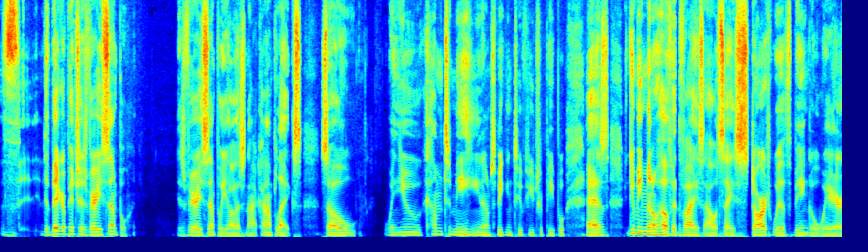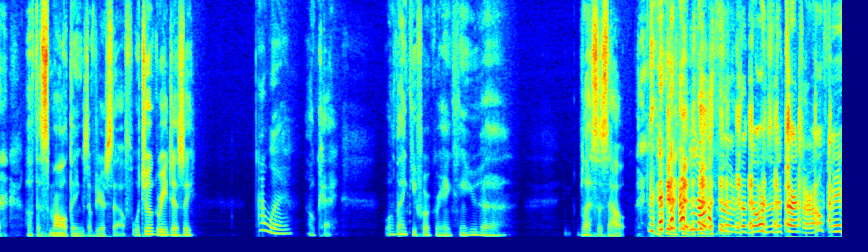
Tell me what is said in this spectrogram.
The, the bigger picture is very simple. It's very simple, y'all. It's not complex. So, when you come to me, you know, I'm speaking to future people as give me mental health advice, I would say start with being aware of the small things of yourself. Would you agree, Jesse? I would. Okay. Well, thank you for agreeing. Can you uh, bless us out? The doors of the church are open.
